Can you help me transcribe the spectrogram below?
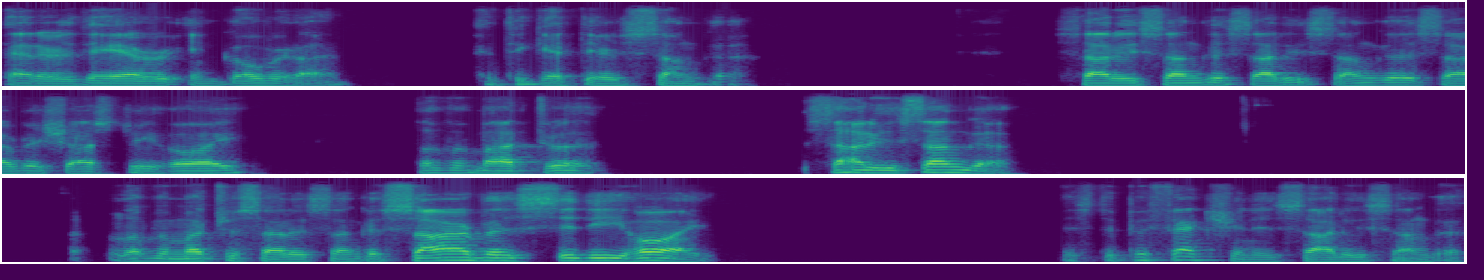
that are there in Govardhan and to get their Sangha. Sadhu Sangha, Sadhu Sangha, Sarva Shastri Hoy, Lavamatra, sadhu sangha. Love Lavamatra sadhu sangha. Sarva siddhi hoy. It's the perfection is sadhu sangha.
